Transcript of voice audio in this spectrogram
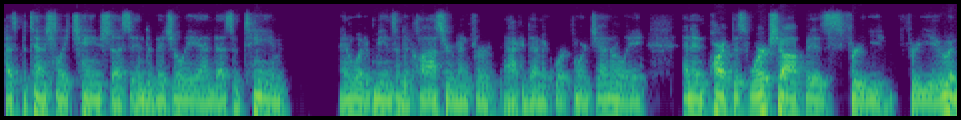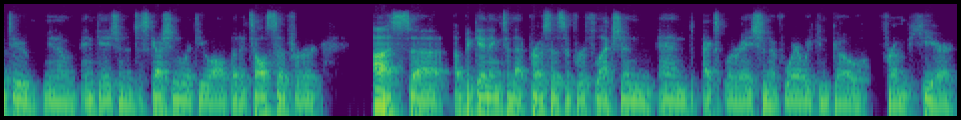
has potentially changed us individually and as a team and what it means in the classroom and for academic work more generally. And in part, this workshop is for you, for you and to you know engage in a discussion with you all, but it's also for us uh, a beginning to that process of reflection and exploration of where we can go from here.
